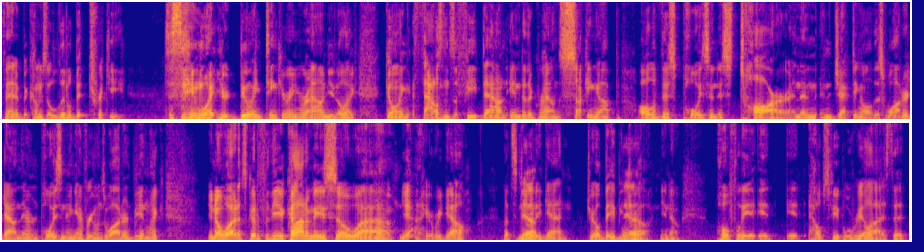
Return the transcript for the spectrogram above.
then it becomes a little bit tricky to say what you're doing, tinkering around, you know, like going thousands of feet down into the ground, sucking up all of this poisonous tar and then injecting all this water down there and poisoning everyone's water and being like, you know what? It's good for the economy. So, uh, yeah, here we go. Let's do it again. Drill, baby, yeah. drill, you know? Hopefully it, it helps people realize that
